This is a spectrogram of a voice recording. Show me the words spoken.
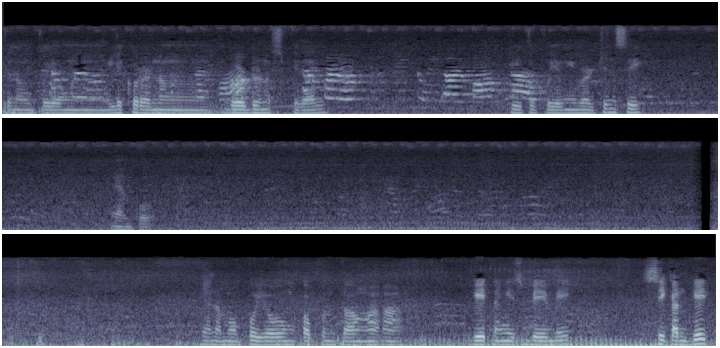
Ito naman po yung likuran ng Gordon Hospital. Dito po yung emergency. Ayan po. Yan naman po yung papuntang ah, gate ng SBMA. Second gate.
